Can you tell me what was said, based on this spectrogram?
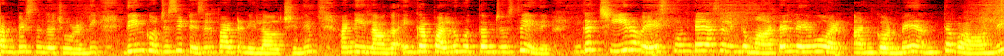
కనిపిస్తుందో చూడండి. దీనికి వచ్చేసి టెజిల్ ప్యాటర్న్ ఇలా వచ్చింది. అండ్ ఇలాగా ఇంకా పళ్ళు మొత్తం చూస్తే ఇది. ఇంకా చీర వేసుకుంటే అసలు ఇంకా మాటలు లేవు అనుకోవడమే. అంత బాగుంది.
